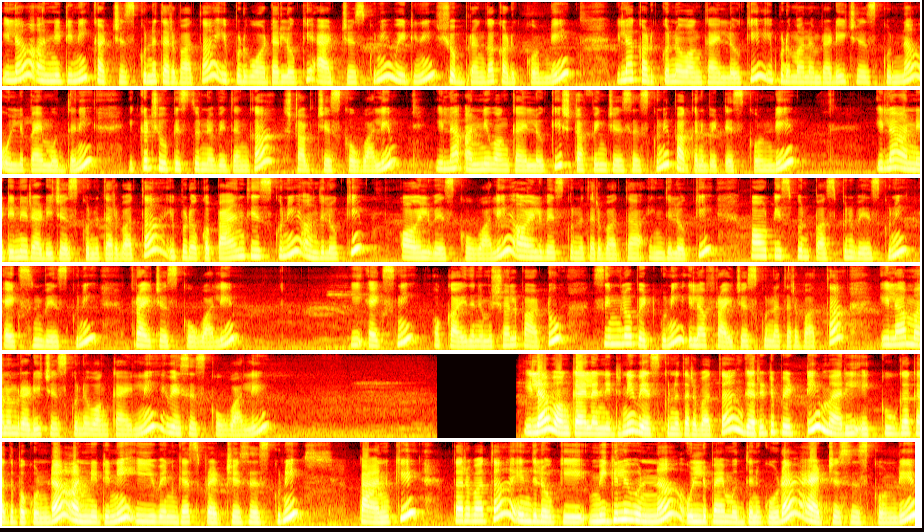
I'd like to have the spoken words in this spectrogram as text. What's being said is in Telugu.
ఇలా అన్నిటినీ కట్ చేసుకున్న తర్వాత ఇప్పుడు వాటర్లోకి యాడ్ చేసుకుని వీటిని శుభ్రంగా కడుక్కోండి. ఇలా కడుక్కున్న వంకాయల్లోకి ఇప్పుడు మనం రెడీ చేసుకున్న ఉల్లిపాయ ముద్దని ఇక్కడ చూపిస్తున్న విధంగా స్టఫ్ చేసుకోవాలి. ఇలా అన్ని వంకాయల్లోకి స్టఫింగ్ చేసేసుకుని పక్కన పెట్టేసుకోండి. ఇలా అన్నిటినీ రెడీ చేసుకున్న తర్వాత ఇప్పుడు ఒక ప్యాన్ తీసుకుని అందులోకి ఆయిల్ వేసుకోవాలి. ఆయిల్ వేసుకున్న తర్వాత ఇందులోకి పావు టీ స్పూన్ పసుపును వేసుకుని ఎగ్స్ని వేసుకుని ఫ్రై చేసుకోవాలి. ఈ ఎగ్స్ని ఒక ఐదు నిమిషాల పాటు సిమ్లో పెట్టుకుని ఇలా ఫ్రై చేసుకున్న తర్వాత ఇలా మనం రెడీ చేసుకున్న వంకాయల్ని వేసేసుకోవాలి. ఇలా వంకాయలన్నిటినీ వేసుకున్న తర్వాత గరిటె పెట్టి మరీ ఎక్కువగా కదపకుండా అన్నిటినీ ఈవెన్గా స్ప్రెడ్ చేసేసుకుని ప్యాన్కి తర్వాత ఇందులోకి మిగిలి ఉన్న ఉల్లిపాయ ముద్దను కూడా యాడ్ చేసేసుకోండి.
